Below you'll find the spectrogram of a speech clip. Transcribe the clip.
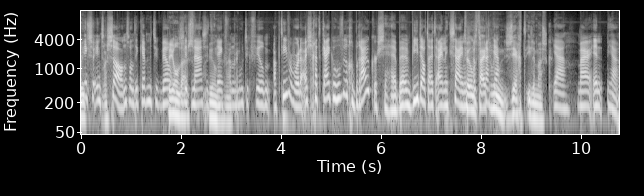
ik Zoiets zo interessant. Want ik heb natuurlijk wel 300.000. zit na zitten denken van, 300, moet ik veel actiever worden? Als je gaat kijken hoeveel gebruikers ze hebben en wie dat uiteindelijk zijn. is ook de 250 vraag, miljoen, zegt Elon Musk. Ja, maar en ja,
